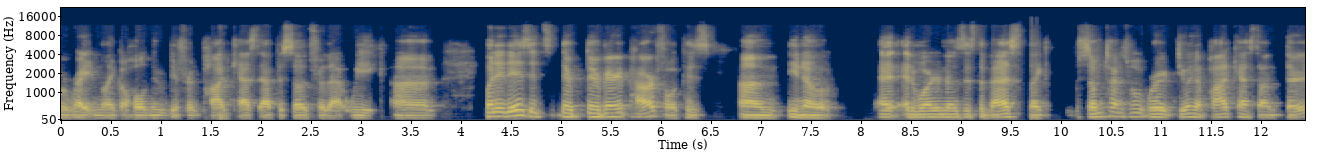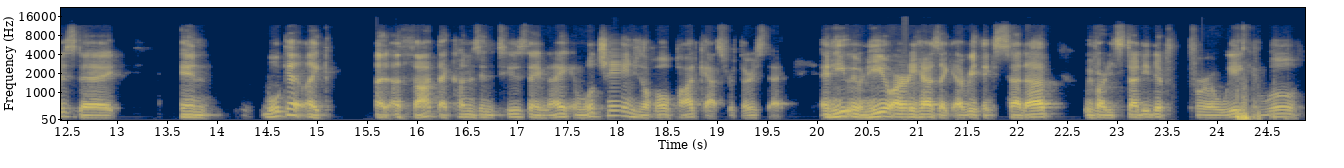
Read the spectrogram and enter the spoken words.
we're writing like a whole new different podcast episode for that week. Um, but it is, it's they're they're very powerful because um, you know, Eduardo knows this the best. Like sometimes we're doing a podcast on Thursday, and we'll get like a, a, thought that comes in Tuesday night, and we'll change the whole podcast for Thursday. And he when he already has like everything set up, we've already studied it for a week, and we'll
